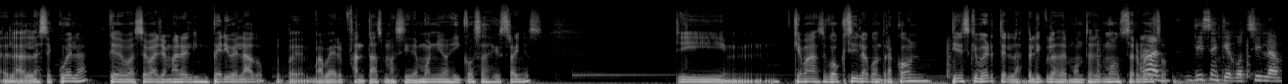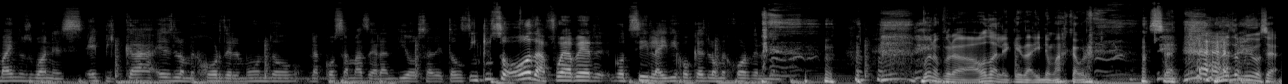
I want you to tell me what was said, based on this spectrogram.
la, secuela, que se va a llamar El Imperio Helado. Va a haber fantasmas y demonios y cosas extrañas. Y. ¿Qué más? Godzilla contra Kong. Tienes que verte las películas del Monsterverse. Ah, dicen que Godzilla Minus One es épica, es lo mejor del mundo, la cosa más grandiosa de todos. Incluso Oda fue a ver Godzilla y dijo que es lo mejor del mundo. bueno, pero a Oda le queda ahí nomás, cabrón. o sea, no es lo mismo. O sea,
